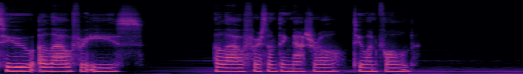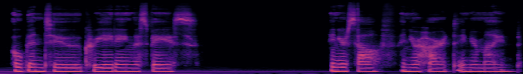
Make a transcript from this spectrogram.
to allow for ease, allow for something natural to unfold, open to creating the space in yourself, in your heart, in your mind.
